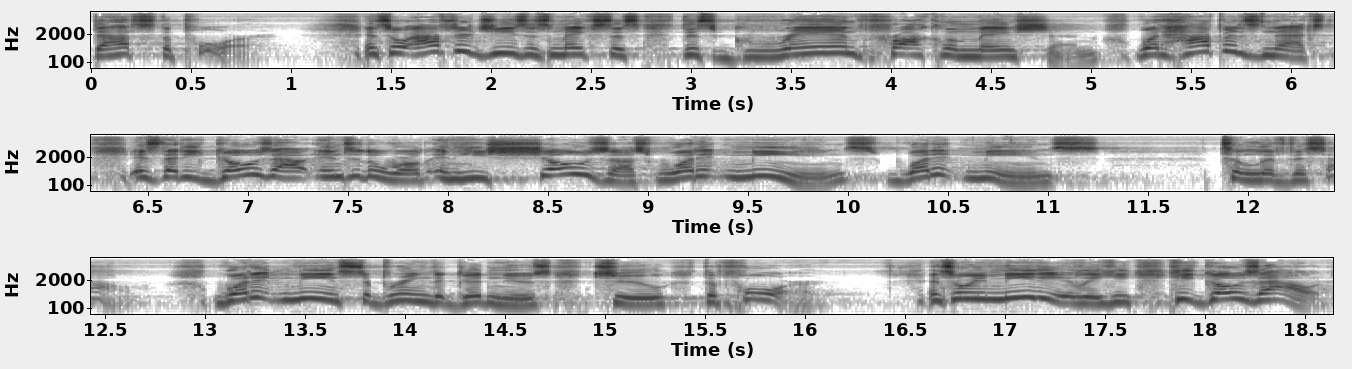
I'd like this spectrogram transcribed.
That's the poor. And so, after Jesus makes this, this grand proclamation, what happens next is that he goes out into the world and he shows us what it means, what it means to live this out. what it means to bring the good news to the poor. And so immediately he, he goes out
